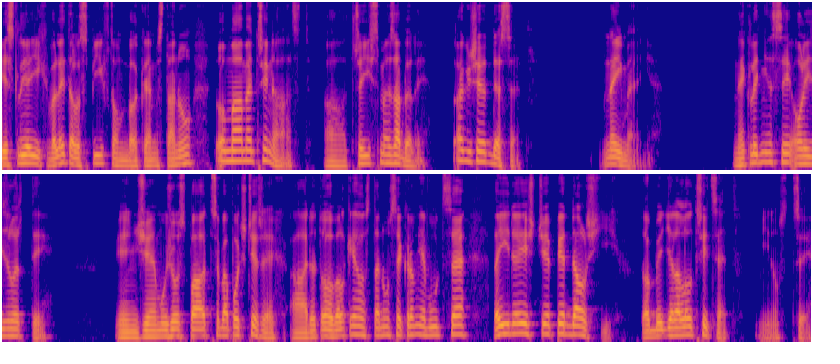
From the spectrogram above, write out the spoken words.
Jestli jejich velitel spí v tom velkém stanu, to máme třináct a tři jsme zabili, takže deset. Nejméně. Neklidně si olízl rty. Jenže můžou spát třeba po čtyřech a do toho velkého stanu se kromě vůdce vejde ještě pět dalších. To by dělalo třicet, minus tři.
